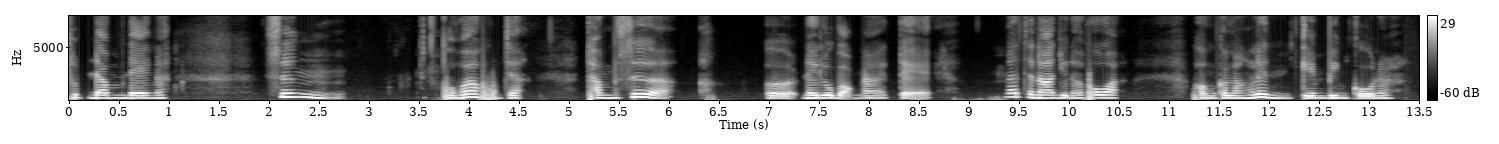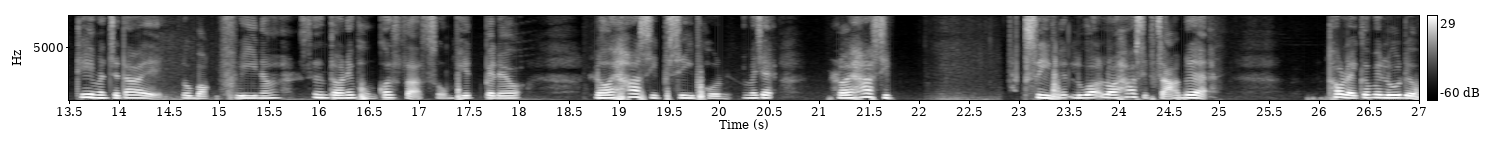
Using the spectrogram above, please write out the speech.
ชุดดำแดงนะ ซึ่ง ผมว่าผมจะทำเสื้อ เอ่อในโรบอกนะ แต่น่าจะนานอยู่นะ เพราะว่า ผมกำลังเล่นเกมบิงโกนะ ที่มันจะได้โรบอกฟรีนะ ซึ่งตอนนี้ผมก็สะสมเพชรไปแล้วร้อยห้าสิบสี่ผล ไม่ใช่ร้อยห้าสิบสี่เพชรหรือว่าร้อยห้าสิบสามเนี่ย เท่าไหร่ก็ไม่รู้เดี๋ยว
